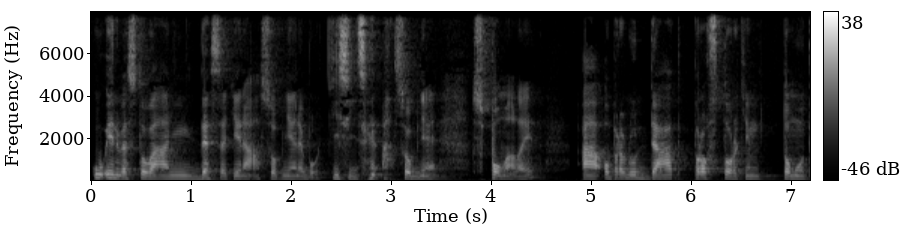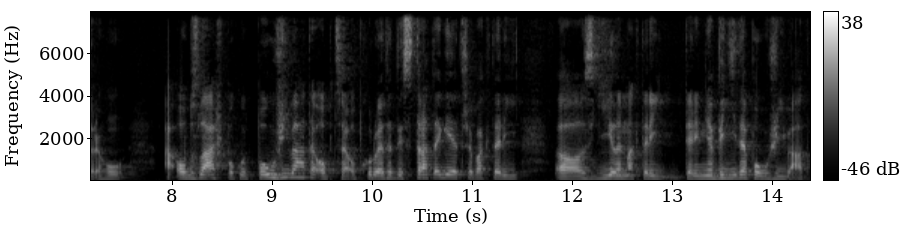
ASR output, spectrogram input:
u investování desetinásobně nebo tisícinásobně zpomalit a opravdu dát prostor tím tomu trhu. A obzvlášť pokud používáte opce, obchodujete ty strategie třeba, který uh, sdílím a který, který mě vidíte používat,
